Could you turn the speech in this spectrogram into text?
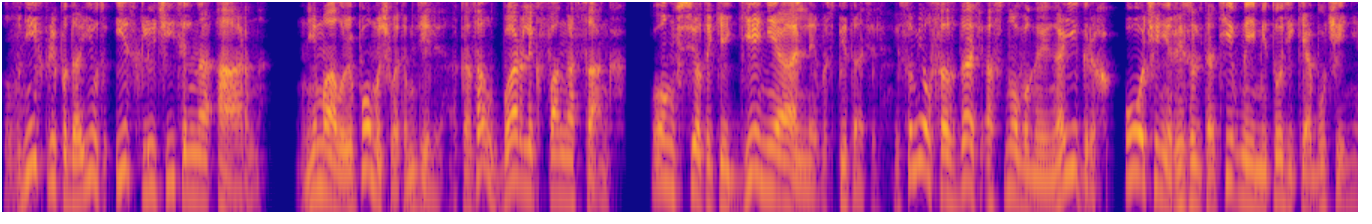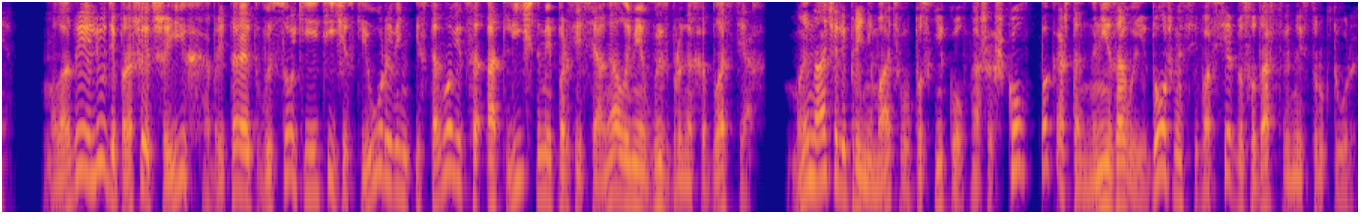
В них преподают исключительно АРН. Немалую помощь в этом деле оказал Барлик Фангасанг. Он все-таки гениальный воспитатель и сумел создать основанные на играх очень результативные методики обучения. Молодые люди, прошедшие их, обретают высокий этический уровень и становятся отличными профессионалами в избранных областях. Мы начали принимать выпускников наших школ пока что на низовые должности во все государственные структуры.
